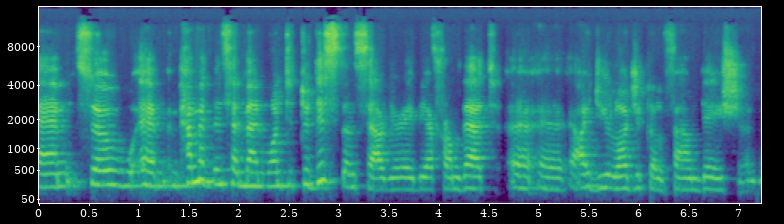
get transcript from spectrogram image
Um, so um, Mohammed bin Salman wanted to distance Saudi Arabia from that uh, uh, ideological foundation.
